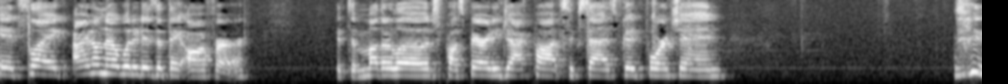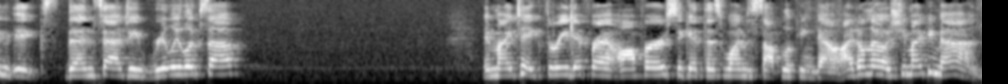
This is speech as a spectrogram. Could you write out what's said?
it's like, I don't know what it is that they offer. It's a mother lode, prosperity jackpot, success, good fortune. then Saggy really looks up. It might take three different offers to get this one to stop looking down. I don't know. She might be mad.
